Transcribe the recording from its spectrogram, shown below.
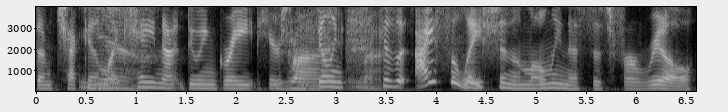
them check in? Like, hey, not doing great. Here's how I'm feeling. Right, right. Because isolation and loneliness is for real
